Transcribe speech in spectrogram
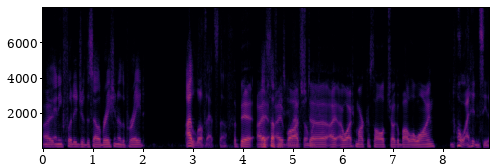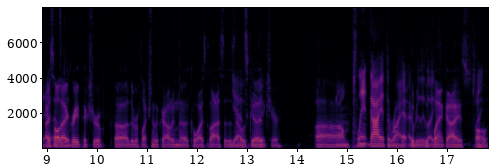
I any footage of the celebration of the parade? I love that stuff. a bit. I That stuff I laugh watched. so uh, I, I watched Marc Gasol chug a bottle of wine. No, I didn't see that. I saw That's that good. great picture of uh, the reflection of the crowd in the Kawhi's glasses. Yeah, that was a good, good. picture. Um, Um, plant guy at the riot. I the, really the like. plant guys. is. Oh,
